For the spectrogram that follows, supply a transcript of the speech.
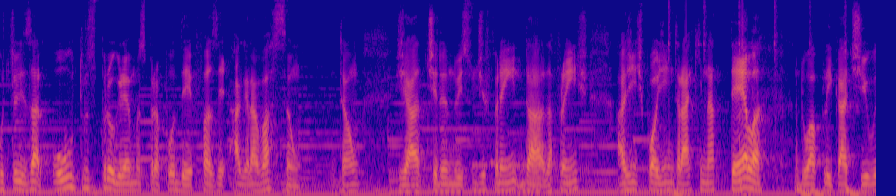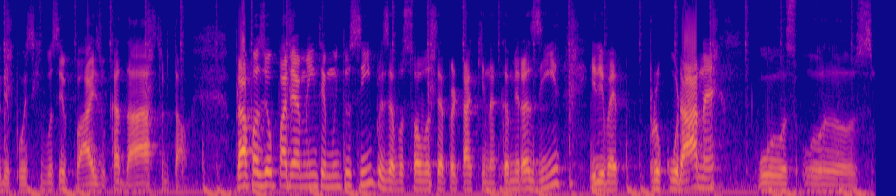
utilizar outros programas para poder fazer a gravação. Então, já tirando isso de frente, da, da, frente, a gente pode entrar aqui na tela do aplicativo depois que você faz o cadastro e tal. Para fazer o pareamento é muito simples, é só você apertar aqui na câmerazinha, ele vai procurar né, os, os,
